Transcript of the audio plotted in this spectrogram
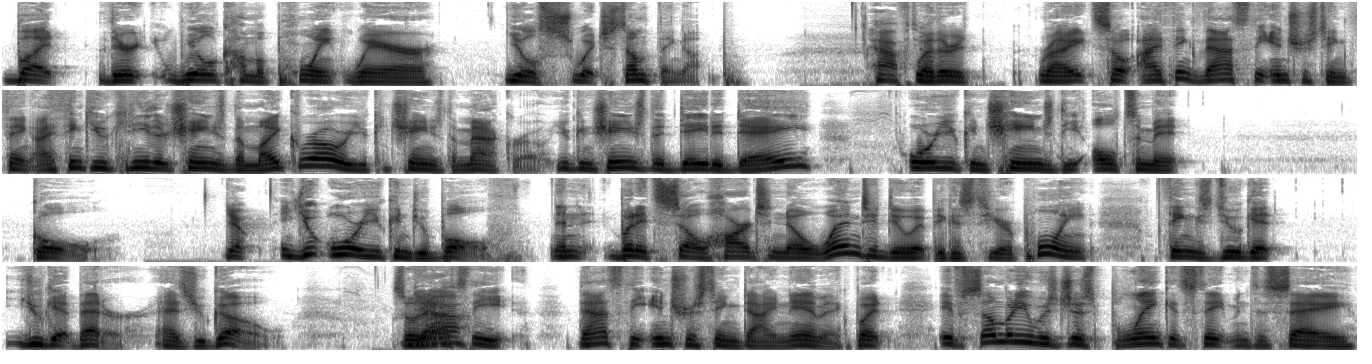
But there will come a point where you'll switch something up. Have to. Whether right? So I think that's the interesting thing. I think you can either change the micro or you can change the macro. You can change the day to day or you can change the ultimate goal. Yep. You or you can do both. And but it's so hard to know when to do it because to your point, things do get you get better as you go. So Yeah. that's the that's the interesting dynamic. But if somebody was just blanket statement to say,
